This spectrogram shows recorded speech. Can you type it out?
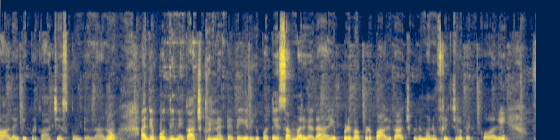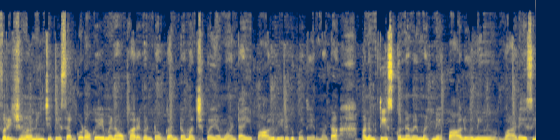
పాలు అయితే ఇప్పుడు కాచేసుకుంటున్నాను. అదే పొద్దున్నే కాచుకున్నట్టయితే ఇరిగిపోతాయి. సమ్మర్ కదా ఎప్పటికప్పుడు పాలు కాచుకుని మనం ఫ్రిడ్జ్లో పెట్టుకోవాలి. ఫ్రిడ్జ్లో నుంచి తీసాక కూడా ఒక ఏమైనా ఒక అరగంట ఒక గంట మర్చిపోయాము అంటే ఈ పాలు విరిగిపోతాయి అనమాట మనం తీసుకున్న వెంటనే పాలుని వాడేసి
